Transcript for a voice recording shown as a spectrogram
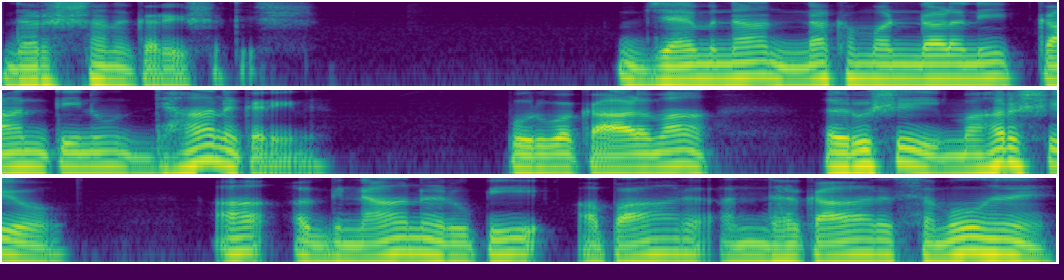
દર્શન કરી શકીશ. જેમના નખમંડળની કાંતિનું ધ્યાન કરીને પૂર્વકાળમાં ઋષિ મહર્ષિઓ આ અજ્ઞાનરૂપી અપાર અંધકાર સમૂહને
